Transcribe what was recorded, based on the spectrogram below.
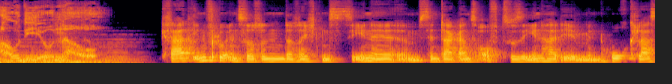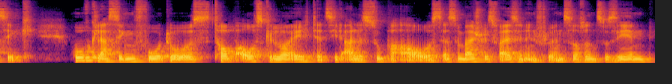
Audio Now. Gerade Influencerinnen der rechten Szene ähm, sind da ganz oft zu sehen, halt eben in hochklassig, hochklassigen Fotos, top ausgeleuchtet, sieht alles super aus. Da ist dann beispielsweise eine Influencerin zu sehen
